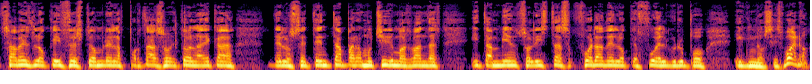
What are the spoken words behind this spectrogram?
sabes lo que hizo este hombre en las portadas, sobre todo en la década de los 70 para muchísimas bandas y también solistas fuera de lo que fue el grupo Ignosis. Bueno,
